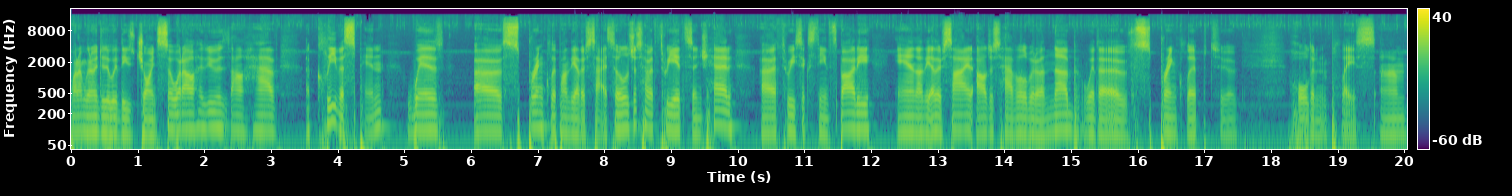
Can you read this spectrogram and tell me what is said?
what I'm going to do with these joints. So what I'll do is I'll have a clevis pin with a spring clip on the other side. So it'll just have a 3 8 inch head, a 3 16 body, and on the other side I'll just have a little bit of a nub with a spring clip to hold it in place. Um,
